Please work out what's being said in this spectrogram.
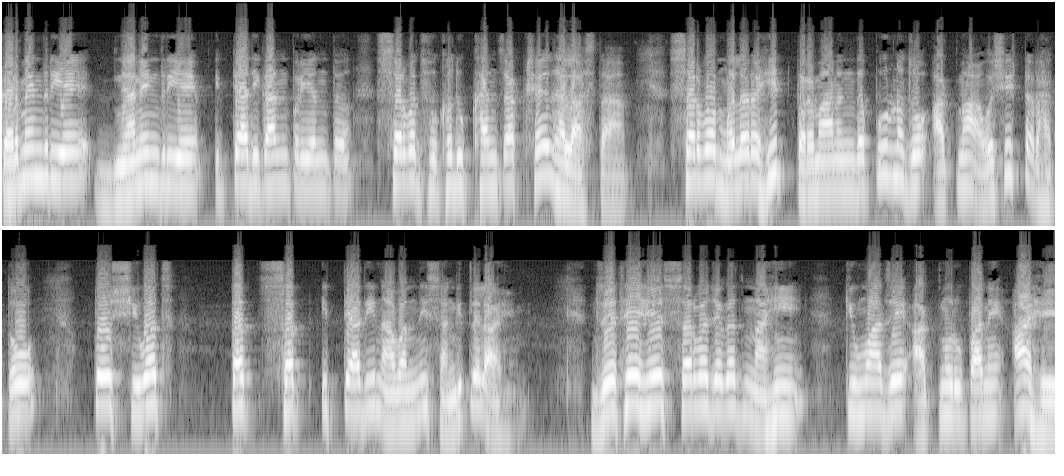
कर्मेंद्रिये ज्ञानेंद्रिये इत्यादिकांपर्यंत सर्व सुखदुःखांचा क्षय झाला असता सर्व मलरहित परमानंदपूर्ण जो आत्मा अवशिष्ट राहतो तो शिवच तत् सत इत्यादी नावांनी सांगितलेला आहे. जेथे हे सर्व जगत नाही किंवा जे आत्मरूपाने आहे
